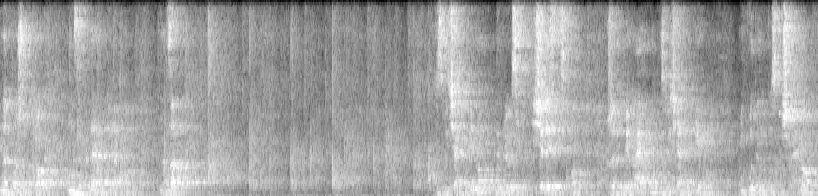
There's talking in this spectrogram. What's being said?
на кожен крок ми закидаємо п'ятку назад. Звичайним бігом, дивлюсь, ще 10 секунд вже добігаємо, звичайно, бігом, нікуди не поспішаємо.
